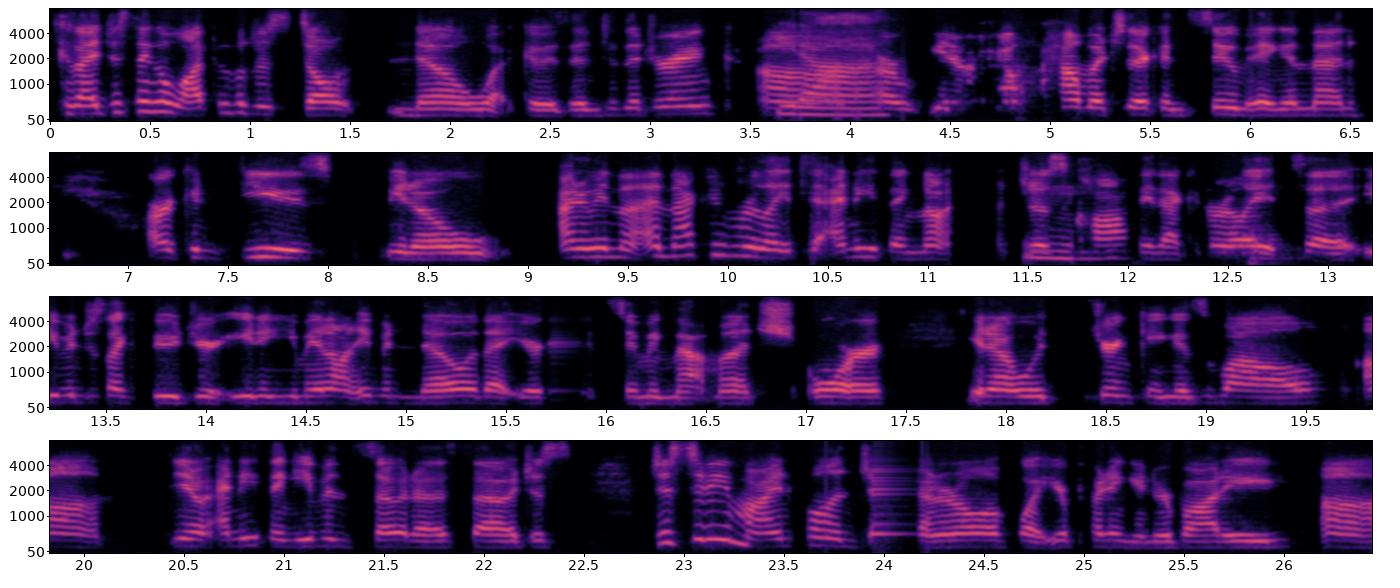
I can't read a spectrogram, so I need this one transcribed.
because I just think a lot of people just don't know what goes into the drink, um, Yeah. or you know, how, how much they're consuming and then are confused, you know. I mean, and that can relate to anything, not just Mhm. coffee. That can relate to even just like food you're eating. You may not even know that you're consuming that much, or you know, with drinking as well. Um, you know anything even soda so just just to be mindful in general of what you're putting in your body um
